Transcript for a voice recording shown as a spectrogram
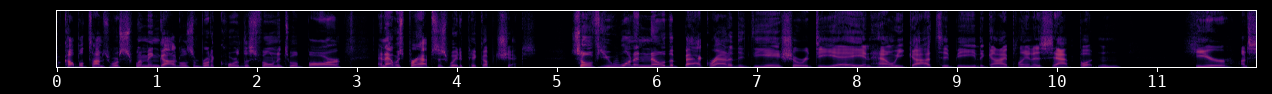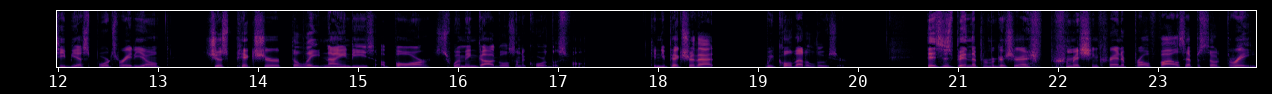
a couple times wore swimming goggles and brought a cordless phone into a bar, and that was perhaps his way to pick up chicks. So if you want to know the background of the DA show or DA and how he got to be the guy playing a zap button here on CBS Sports Radio, just picture the late 90s, a bar, swimming goggles, and a cordless phone. Can you picture that? We call that a loser. This has been the Permission, Granted Profiles, Episode 3.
